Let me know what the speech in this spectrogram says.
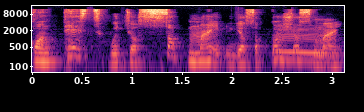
contest with your sub mind your subconscious Mm. mind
